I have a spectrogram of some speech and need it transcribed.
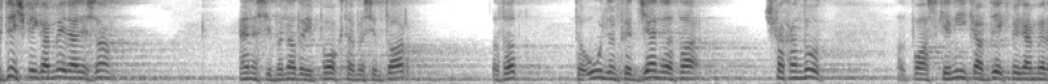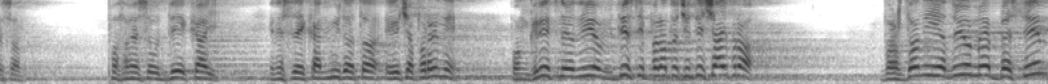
vdiq pejgamberi a.s. Enes ibn Nadr i pa këta besimtarë, do thotë, të ulun në këtë gjendë dhe tha, çka ka ndodhë? Po a s'ke ni ka vdek pejgamberi alejhi selam. Po tha nëse ka dek ai, e nëse e kanë mytë ato, e ju çka po rrini, po ngrituni edhe ju, vdisni për ato që diq ai pra. Vazhdoni edhe ju me besim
